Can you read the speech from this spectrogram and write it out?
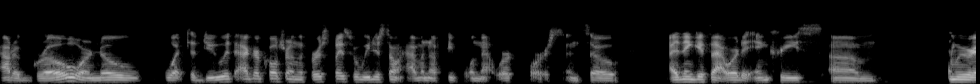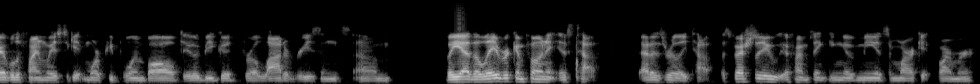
how to grow or know what to do with agriculture in the first place, but we just don't have enough people in that workforce. And so I think if that were to increase um, and we were able to find ways to get more people involved, it would be good for a lot of reasons. Um, but yeah, the labor component is tough. that is really tough, especially if I'm thinking of me as a market farmer.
